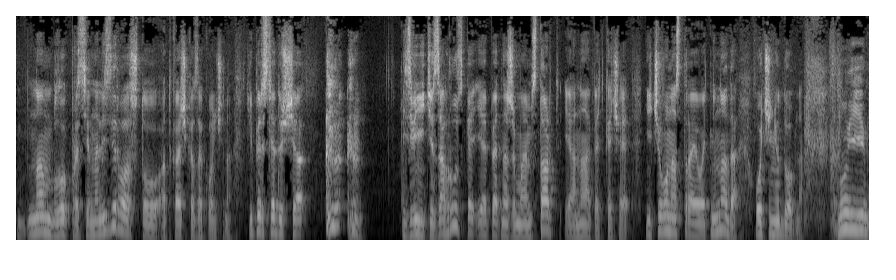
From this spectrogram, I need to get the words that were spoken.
Нам блок просигнализировал, что откачка закончена. Теперь следующая, извините, загрузка, и опять нажимаем старт, и она опять качает. Ничего настраивать не надо, очень удобно. Ну и...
